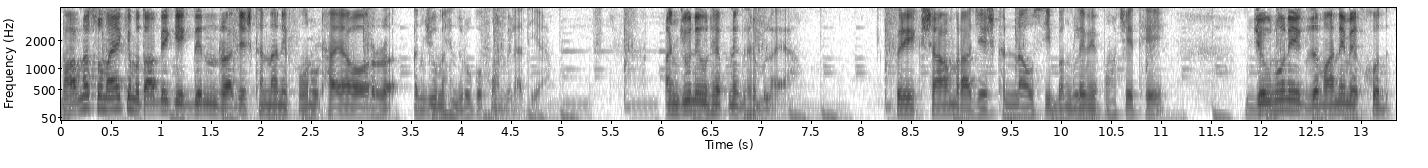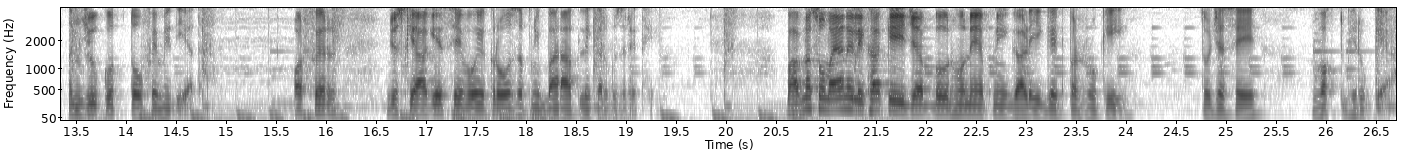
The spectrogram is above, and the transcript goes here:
भावना सुमाया के मुताबिक एक दिन राजेश खन्ना ने फ़ोन उठाया और अंजू महेंद्रू को फ़ोन मिला दिया। अंजू ने उन्हें अपने घर बुलाया। फिर एक शाम राजेश खन्ना उसी बंगले में पहुँचे थे, जो उन्होंने एक ज़माने में खुद अंजू को तोहफे में दिया था। और फिर जिसके आगे से वो एक रोज़ अपनी बारात लेकर गुजरे थे। भावना सोमाया ने लिखा कि जब उन्होंने अपनी गाड़ी गेट पर रोकी तो जैसे वक्त भी रुक गया।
